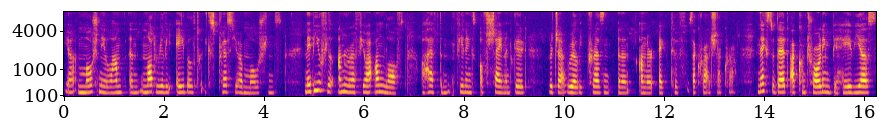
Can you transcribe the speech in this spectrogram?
you are emotionally lump and not really able to express your emotions. Maybe you feel unworthy or unloved or have the feelings of shame and guilt which are really present in an underactive sacral chakra. Next to that are controlling behaviors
